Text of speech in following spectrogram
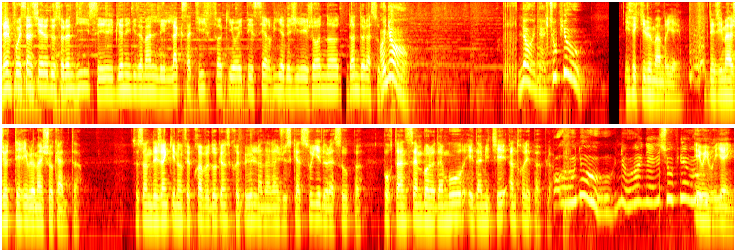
L'info essentielle de ce lundi, c'est bien évidemment les laxatifs qui ont été servis à des gilets jaunes dans de la soupe. Oh non Non, on a le soupiou Effectivement, Brié. Des images terriblement choquantes. Ce sont des gens qui n'ont fait preuve d'aucun scrupule en allant jusqu'à souiller de la soupe, pourtant symbole d'amour et d'amitié entre les peuples. Oh non, non, on a le soupiou Et oui, Brian,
